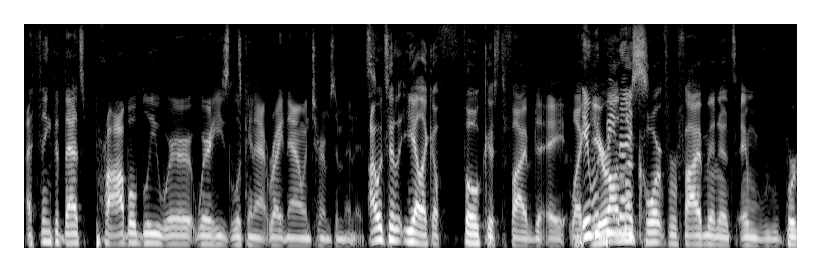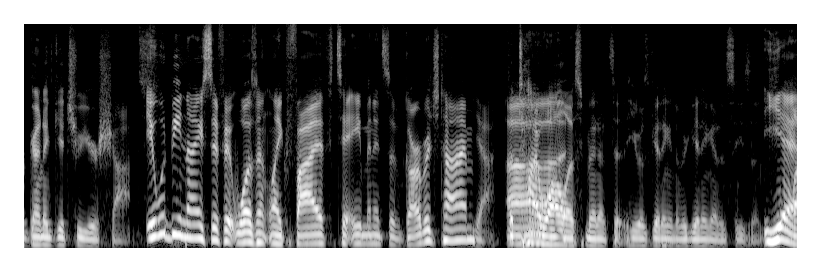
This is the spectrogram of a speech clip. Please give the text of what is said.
I think that that's probably where where he's looking at right now in terms of minutes. I would say, yeah, like a focused five to eight. Like you're on nice- the court for five minutes, and we're gonna get you your shots. it would be nice if it wasn't like five to eight minutes of garbage time. yeah, the Ty Uh, Wallace minutes that he was getting in the beginning of the season. Yeah,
